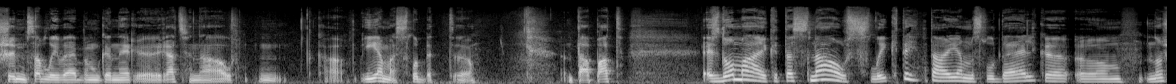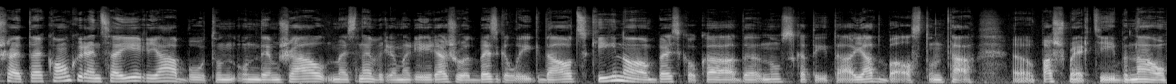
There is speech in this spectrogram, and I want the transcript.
Šim sablīvējumam gan ir racionāli iemesli, bet tāpat. Uh, Es domāju, ka tas nav slikti tā iemesla dēļ, ka um, nu šai konkurencei ir jābūt, un, un, diemžēl, mēs nevaram arī ražot bezgalīgi daudz kino bez kaut kāda nu, skatītāja atbalsta, tā uh, pašmērķība nav,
